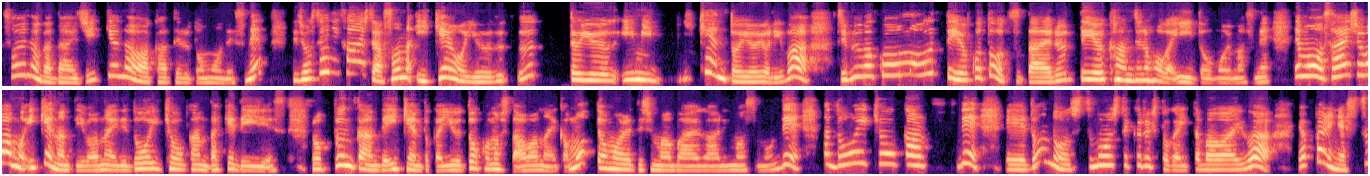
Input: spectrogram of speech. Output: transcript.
そういうのが大事っていうのは分かってると思うんですね。で女性に関してはそんな意見を言うという意味、意見というよりは、自分はこう思うっていうことを伝えるっていう感じの方がいいと思いますね。でも、最初はもう意見なんて言わないで、同意共感だけでいいです。6分間で意見とか言うと、この人合わないかもって思われてしまう場合がありますので、同意共感で、えー、どんどん質問してくる人がいた場合は、やっぱりね、質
